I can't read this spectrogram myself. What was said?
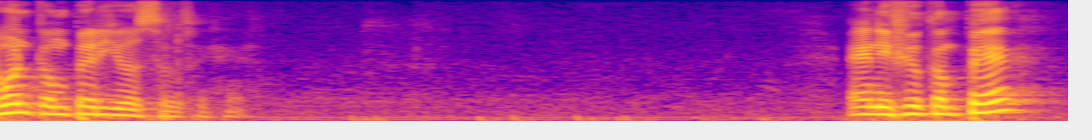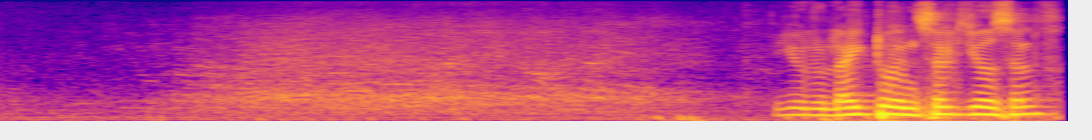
Don't compare yourself. Okay? And if you compare, you like to insult yourself,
